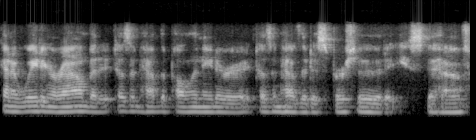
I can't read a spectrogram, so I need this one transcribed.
kind of waiting around, but it doesn't have the pollinator, or it doesn't have the disperser that it used to have.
